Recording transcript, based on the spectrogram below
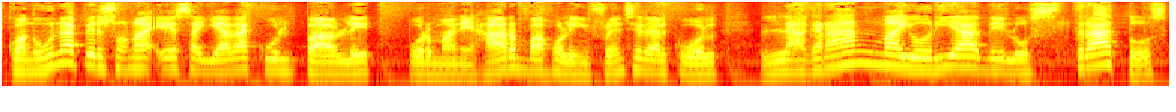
cuando una persona es hallada culpable por manejar bajo la influencia de alcohol, la gran mayoría de los tratos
